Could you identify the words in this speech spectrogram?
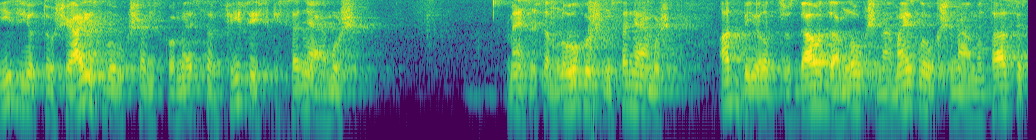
izjutuši aizlūgšanas, ko mēs esam fiziski saņēmuši. Mēs esam lūguši un saņēmuši atbildes uz daudzām lūgšanām, aizlūgšanām, un tās ir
